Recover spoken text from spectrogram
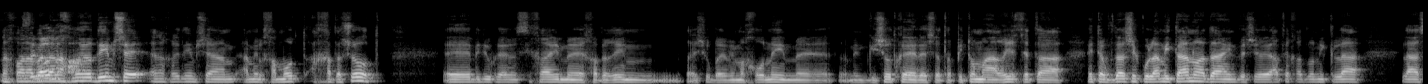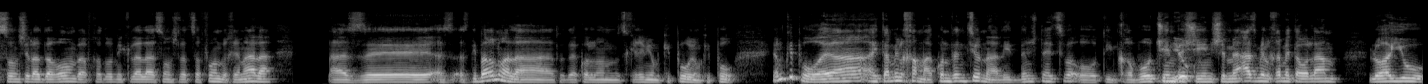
נכון, אבל אנחנו יודעים, ש... אנחנו יודעים שהמלחמות החדשות, אה, בדיוק היה שיחה עם אה, חברים מתישהו בימים האחרונים, אה, מין פגישות כאלה, שאתה פתאום מעריך את, ה... את העובדה שכולם איתנו עדיין ושאף אחד לא נקלע לאסון של הדרום ואף אחד לא נקלע לאסון של הצפון וכן הלאה. אז, אה, אז, אז דיברנו על ה... אתה יודע, כל הזמן מזכירים יום כיפור, יום כיפור. יום כיפור היה, הייתה מלחמה קונבנציונלית בין שני צבאות, עם קרבות שין בשין, שמאז מלחמת העולם לא היו,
